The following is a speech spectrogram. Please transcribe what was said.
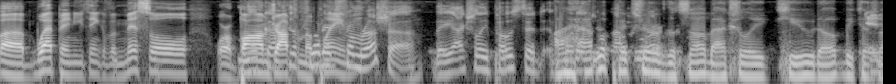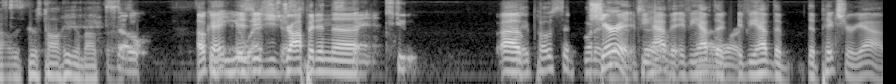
uh, weapon, you think of a missile or a bomb Look up dropped the from a plane. from Russia. They actually posted. I have a picture of the sub actually queued up because I was just talking about this. So okay, is, US did you drop it in the? two- Uh, They posted share it it if you have it. If you have the if you have the the picture, yeah.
